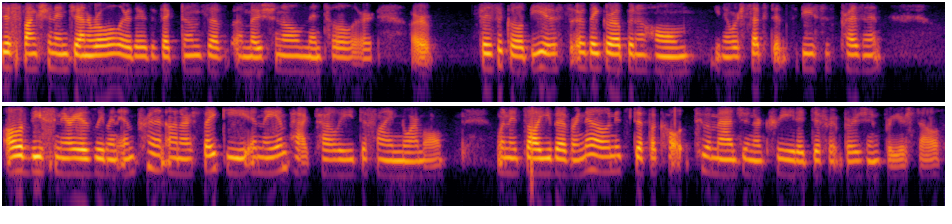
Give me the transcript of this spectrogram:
dysfunction in general, or they're the victims of emotional, mental, or or physical abuse, or they grow up in a home, you know, where substance abuse is present all of these scenarios leave an imprint on our psyche and they impact how we define normal. When it's all you've ever known, it's difficult to imagine or create a different version for yourself.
